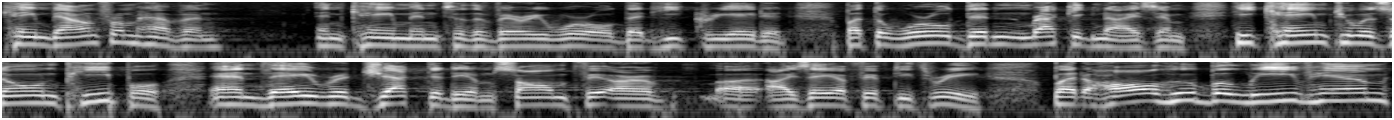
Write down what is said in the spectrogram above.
came down from heaven and came into the very world that he created. But the world didn't recognize him. He came to his own people and they rejected him. Psalm or, uh, Isaiah 53. But all who believe him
